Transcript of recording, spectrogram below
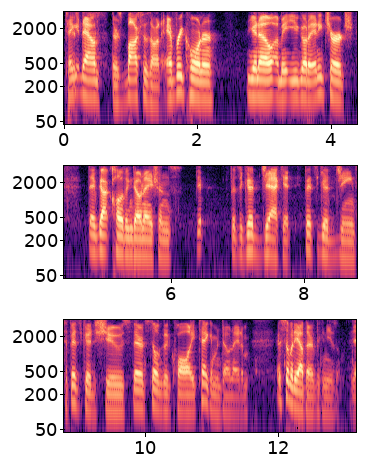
take it down. There's boxes on every corner. You know, I mean, you go to any church, they've got clothing donations. Yep. If it's a good jacket, if it's good jeans, if it's good shoes, they're still in good quality. Take them and donate them. There's somebody out there that can use them. Yeah.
